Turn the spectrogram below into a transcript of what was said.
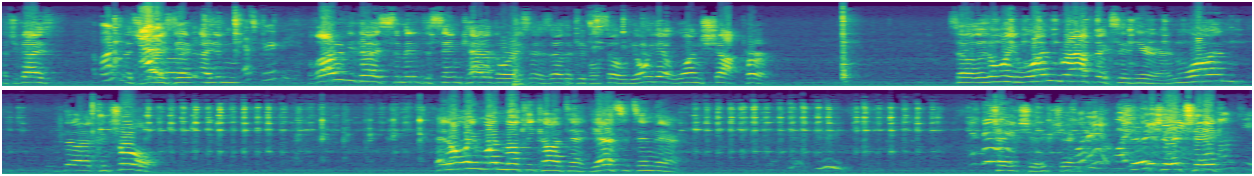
that you guys, A bunch of that you guys did. I didn't. That's creepy. A lot of you guys submitted the same categories as other people, so you only get one shot per. So there's only one graphics in here and one the control. And only one monkey content. Yes, it's in there. Shake, shake, shake. What what shake, shake, shake. monkey?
